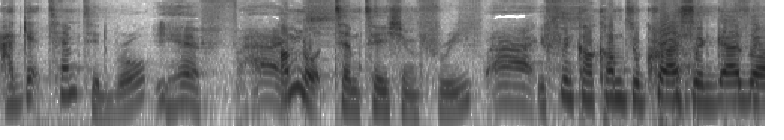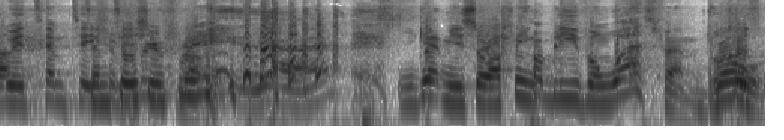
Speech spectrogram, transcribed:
I get tempted, bro. Yeah, facts. I'm not temptation free. Facts. You think I come to Christ and guys are we're temptation, free? free. yeah. you get me? So I think Probably even worse, fam. Bro. Because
